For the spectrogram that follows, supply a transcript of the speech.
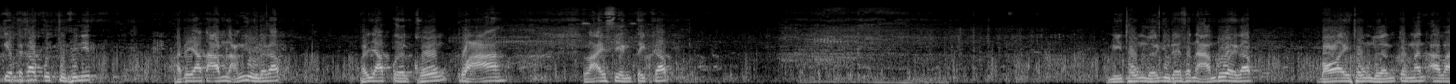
เตรียมจะเข้าจุดฟินิชพัทยาตามหลังอยู่นะครับพัทยาเปิดโค้งขวาลายเสียงติดครับ มีธงเหลืองอยู่ในสนามด้วยครับ บอยธงเหลืองตรงนั้นอะไร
